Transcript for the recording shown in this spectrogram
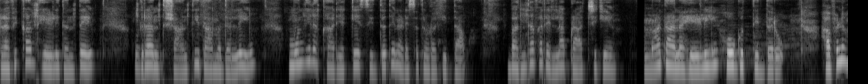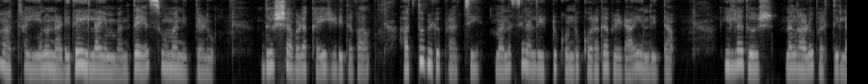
ರವಿಕಾಂತ್ ಹೇಳಿದಂತೆ, ಗ್ರಂಥ್ ಶಾಂತಿಧಾಮದಲ್ಲಿ ಮುಂದಿನ ಕಾರ್ಯಕ್ಕೆ ಸಿದ್ಧತೆ ನಡೆಸತೊಡಗಿದ್ದ. ಬಂದವರೆಲ್ಲ ಪ್ರಾಚಿಗೆ ಸಮಾಧಾನ ಹೇಳಿ ಹೋಗುತ್ತಿದ್ದರು. ಅವಳು ಮಾತ್ರ ಏನೂ ನಡೆದೇ ಇಲ್ಲ ಎಂಬಂತೆ ಸುಮ್ಮನಿದ್ದಳು. ದುಷ್ ಅವಳ ಕೈ ಹಿಡಿದವ. ಹತ್ತು ಬಿಡು ಪ್ರಾಚಿ, ಮನಸ್ಸಿನಲ್ಲಿ ಇಟ್ಟುಕೊಂಡು ಕೊರಗಬೇಡ ಎಂದಿದ್ದ. ಇಲ್ಲ ದುಶ್ ನಂಗೆ ಅಳು ಬರ್ತಿಲ್ಲ.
